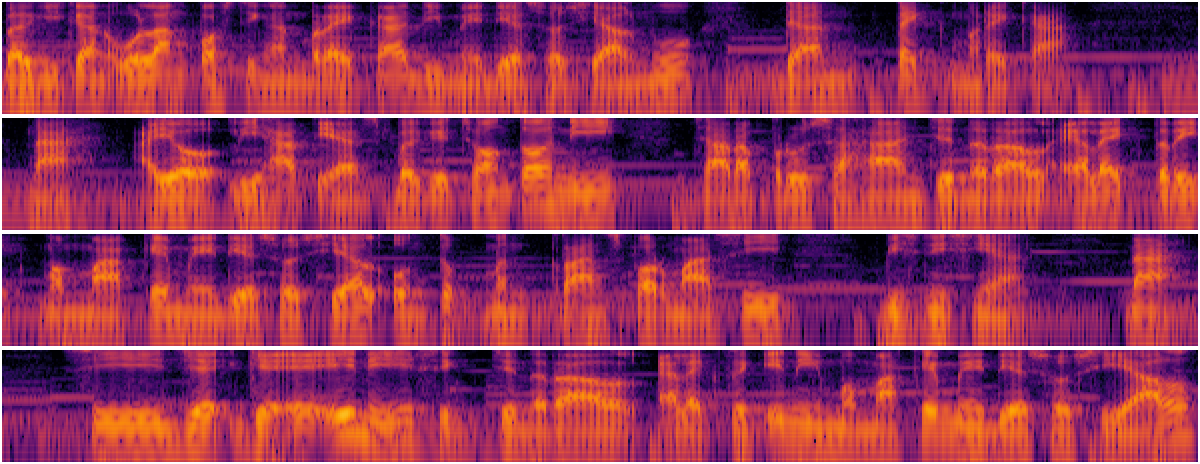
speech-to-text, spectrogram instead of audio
bagikan ulang postingan mereka di media sosialmu dan tag mereka. Nah, ayo lihat ya, sebagai contoh nih, cara perusahaan General Electric memakai media sosial untuk mentransformasi bisnisnya. Nah, si GE ini, si General Electric ini memakai media sosial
